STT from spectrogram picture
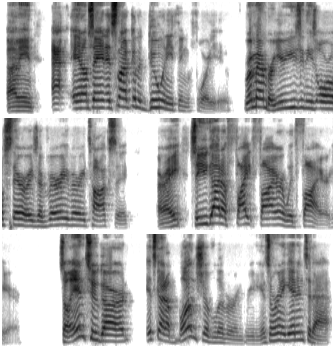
I mean, and I'm saying it's not going to do anything for you. Remember, you're using these oral steroids they are very very toxic. All right, so you got to fight fire with fire here. So N2Guard it's got a bunch of liver ingredients. And we're going to get into that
